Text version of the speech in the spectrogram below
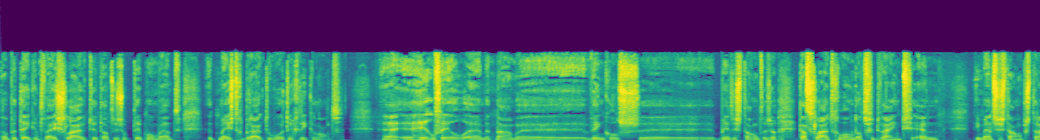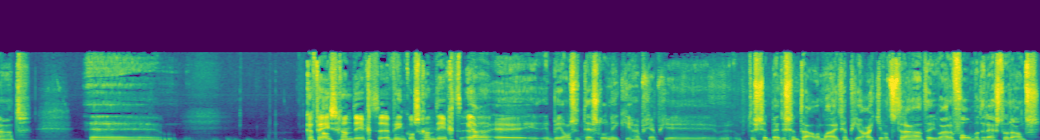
dat betekent wij sluiten. Dat is op dit moment het meest gebruikte woord in Griekenland. heel veel, met name winkels, middenstand en zo. Dat sluit gewoon, dat verdwijnt. En die mensen staan op straat. Cafés oh. gaan dicht, winkels gaan dicht. Ja, uh, bij ons in Thessaloniki heb je, heb je bij de centrale markt heb je, had je wat straten. Die waren vol met restaurants.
